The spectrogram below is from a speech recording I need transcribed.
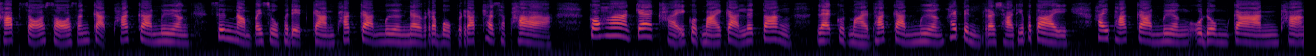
คับสสสังกัดพักการเมือง ซึ่งนำไปสู่เผด็จการพักการเมืองในระบบรัฐสภา ข้อ 5 แก้ไขกฎหมายการเลือกตั้ง และกฎหมายพักการเมืองให้เป็นประชาธิปไตย ให้พักการเมืองอุดมการทาง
